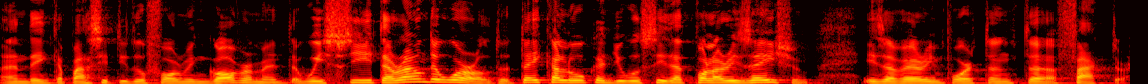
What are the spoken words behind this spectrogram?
and the incapacity to forming government. We see it around the world. Take a look and you will see that polarization is a very important uh, factor.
